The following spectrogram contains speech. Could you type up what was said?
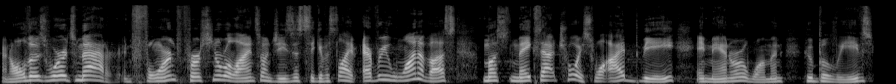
And all those words matter. Informed personal reliance on Jesus to give us life. Every one of us must make that choice. Will I be a man or a woman who believes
